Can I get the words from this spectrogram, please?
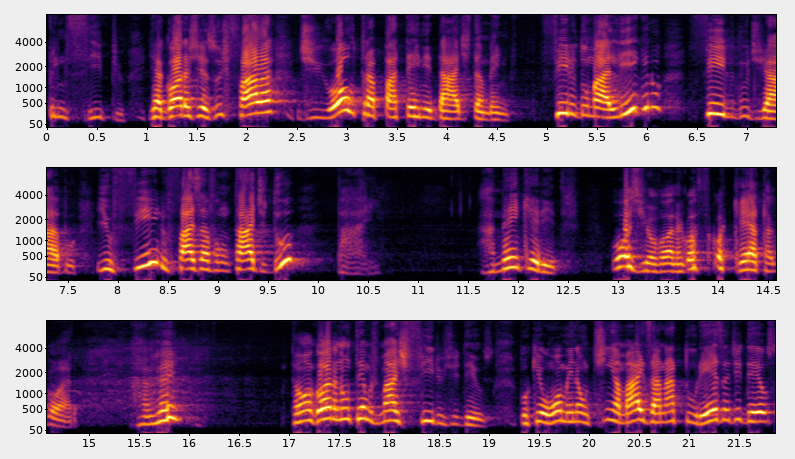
princípio. E agora Jesus fala de outra paternidade também. Filho do maligno, filho do diabo. E o filho faz a vontade do Pai. Amém, queridos? Hoje, Jeová, o negócio ficou quieto agora. Amém? Então agora não temos mais filhos de Deus, porque o homem não tinha mais a natureza de Deus.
